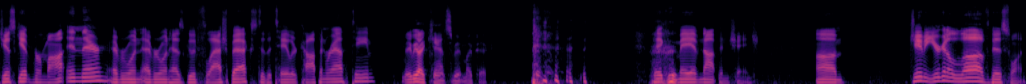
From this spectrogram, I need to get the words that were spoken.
just get Vermont in there. Everyone everyone has good flashbacks to the Taylor Coppenrath team. Maybe I can't submit my pick. Pick may have not been changed. Um, Jimmy, you're gonna love this one.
